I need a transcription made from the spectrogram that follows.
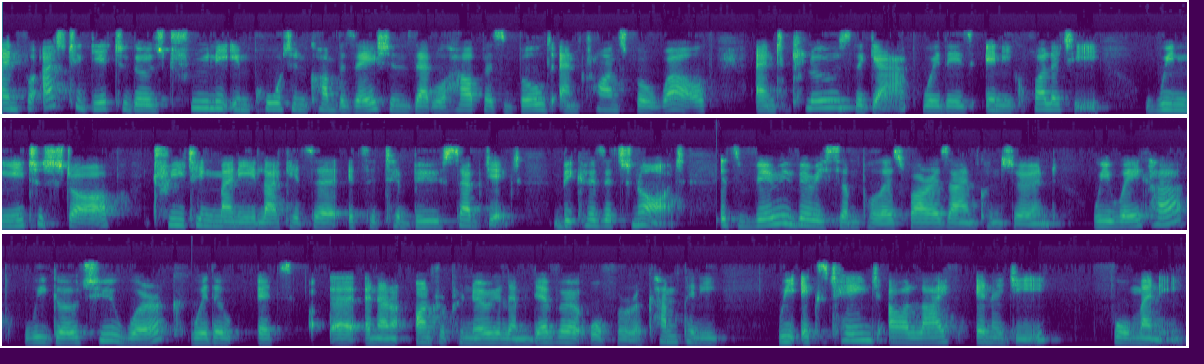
and for us to get to those truly important conversations that will help us build and transfer wealth and close the gap where there's inequality we need to stop treating money like it's a it's a taboo subject because it's not it's very very simple as far as i'm concerned we wake up we go to work whether it's uh, an entrepreneurial endeavor or for a company we exchange our life energy for money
